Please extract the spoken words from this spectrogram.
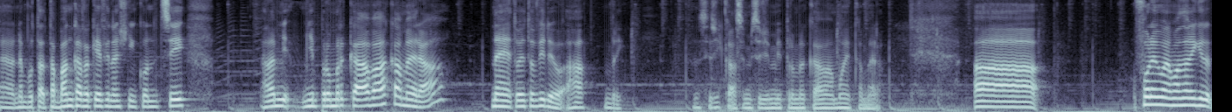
uh, nebo ta, ta banka v jaké finanční kondici. Ale mě, mě promrkává kamera? Ne, to je to video, aha, dobrý. Jsem si říkal, jsem myslel, že mi promrkává moje kamera. A Foreign Money, uh,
